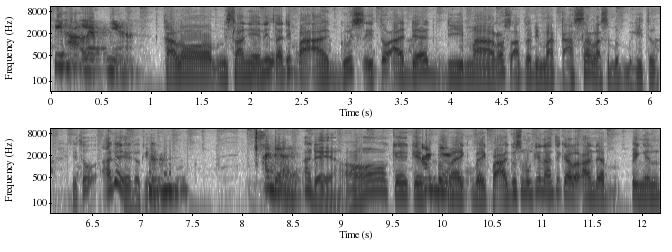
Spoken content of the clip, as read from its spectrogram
pihak labnya. Kalau misalnya ini tadi Pak Agus itu ada di Maros atau di Makassar lah sebut begitu. Itu ada ya dok ya? Ada. Ada ya? Oh, oke oke Ada. baik baik Pak Agus mungkin nanti kalau anda pengen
